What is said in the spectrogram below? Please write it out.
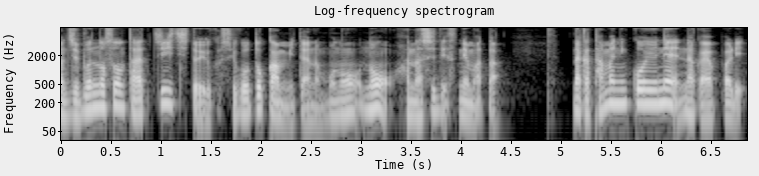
まあ、自分のその立ち位置というか仕事感みたいなものの話ですね、また。なんかたまにこういうね、なんかやっぱり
